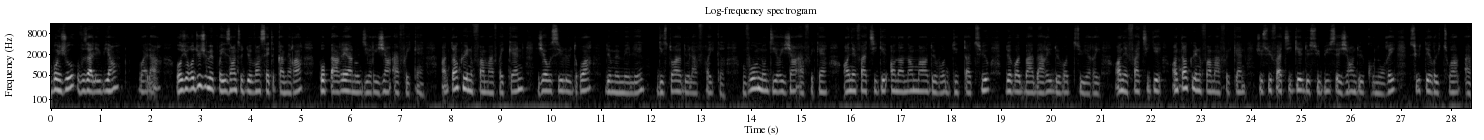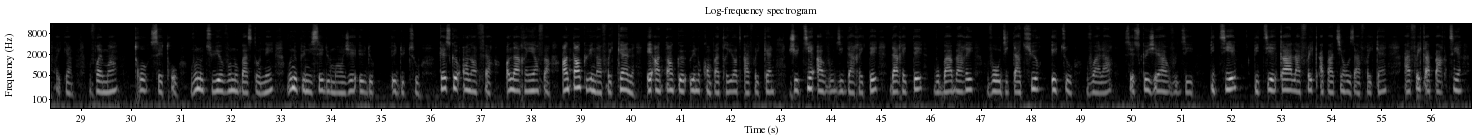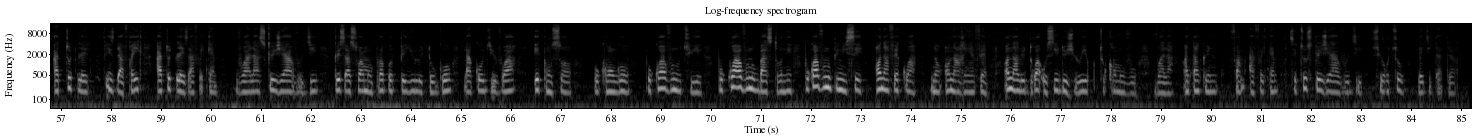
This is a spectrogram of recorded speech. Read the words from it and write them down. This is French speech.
Bonjour, vous allez bien? Voilà. Aujourd'hui, je me présente devant cette caméra pour parler à nos dirigeants africains. En tant qu'une femme africaine, j'ai aussi le droit de me mêler d'histoire de l'Afrique. Vous, nos dirigeants africains, on est fatigués, on en a marre de votre dictature, de votre barbarie, de votre tuerie. On est fatigués. En tant qu'une femme africaine, je suis fatiguée de subir ces gens de conneries sur le territoire africain. Vraiment, trop, c'est trop. Vous nous tuez, vous nous bastonnez, vous nous punissez de manger et de, et du tout. Qu'est-ce qu'on a fait? On n'a rien fait. En tant qu'une Africaine et en tant qu'une compatriote africaine, je tiens à vous dire d'arrêter, d'arrêter vos barbaries, vos dictatures et tout. Voilà, c'est ce que j'ai à vous dire. Pitié, pitié, car l'Afrique appartient aux Africains. L'Afrique appartient à toutes les fils d'Afrique, à tous les Africains. Voilà ce que j'ai à vous dire, que ce soit mon propre pays, le Togo, la Côte d'Ivoire et qu'on sort au Congo. Pourquoi vous nous tuez? Pourquoi vous nous bastonnez? Pourquoi vous nous punissez? On a fait quoi? Non, on n'a rien fait. On a le droit aussi de jouer tout comme vous. Voilà, en tant qu'une femme africaine, c'est tout ce que j'ai à vous dire, surtout les dictateurs.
